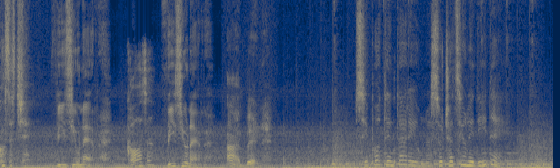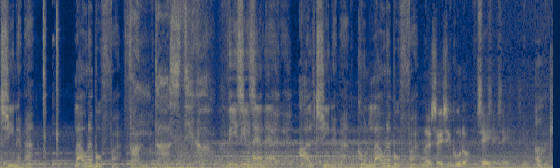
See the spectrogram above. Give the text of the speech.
Cosa c'è? Visionaire. Cosa? Visionaire. Ah, bene. Si può tentare un'associazione di idee. Cinema. Laura Buffa. Fantastico. Visionaire. Al cinema con Laura Buffa. Ne sei sicuro? Sì, sì. Ok.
